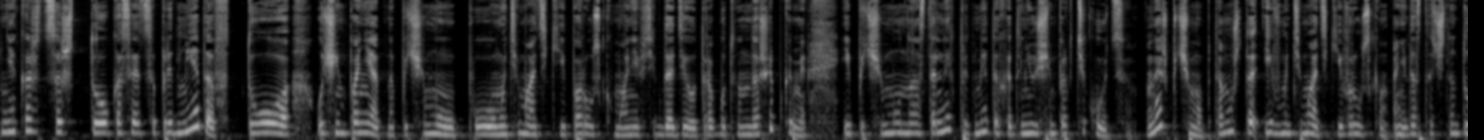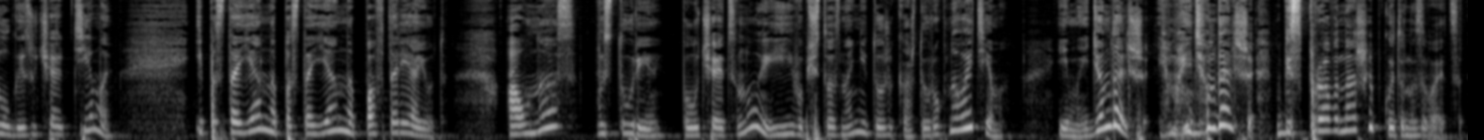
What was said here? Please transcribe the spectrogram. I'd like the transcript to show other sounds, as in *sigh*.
Мне кажется, что касается предметов, то очень понятно, почему по математике и по русскому они всегда делают работу над ошибками, и почему на остальных предметах это не очень практикуется. Знаешь почему? Потому что и в математике, и в русском они достаточно долго изучают темы, и постоянно, постоянно повторяют. А у нас в истории получается, ну и в обществознании тоже каждый урок новая тема. И мы идем дальше, и мы идем дальше. Без права на ошибку это называется.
